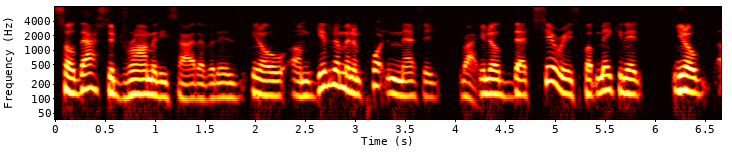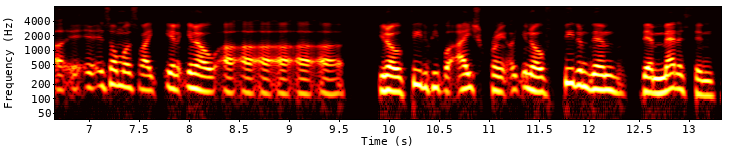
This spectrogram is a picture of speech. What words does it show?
So that's the dramedy side of it. Is you know, um, giving them an important message. Right. You know, that's serious, but making it. You know, uh, it- it's almost like you know, you know, uh, uh, uh, uh, uh, you know, feeding people ice cream. uh, You know, feeding them their medicine,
